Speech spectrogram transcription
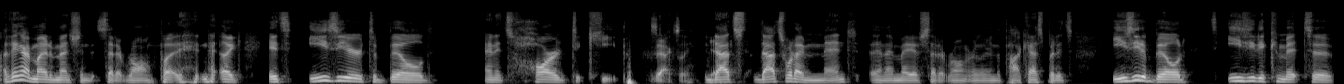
I think I might have mentioned it, said it wrong, but like it's easier to build and it's hard to keep. Exactly. Yeah. That's that's what I meant, and I may have said it wrong earlier in the podcast, but it's easy to build. It's easy to commit to.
